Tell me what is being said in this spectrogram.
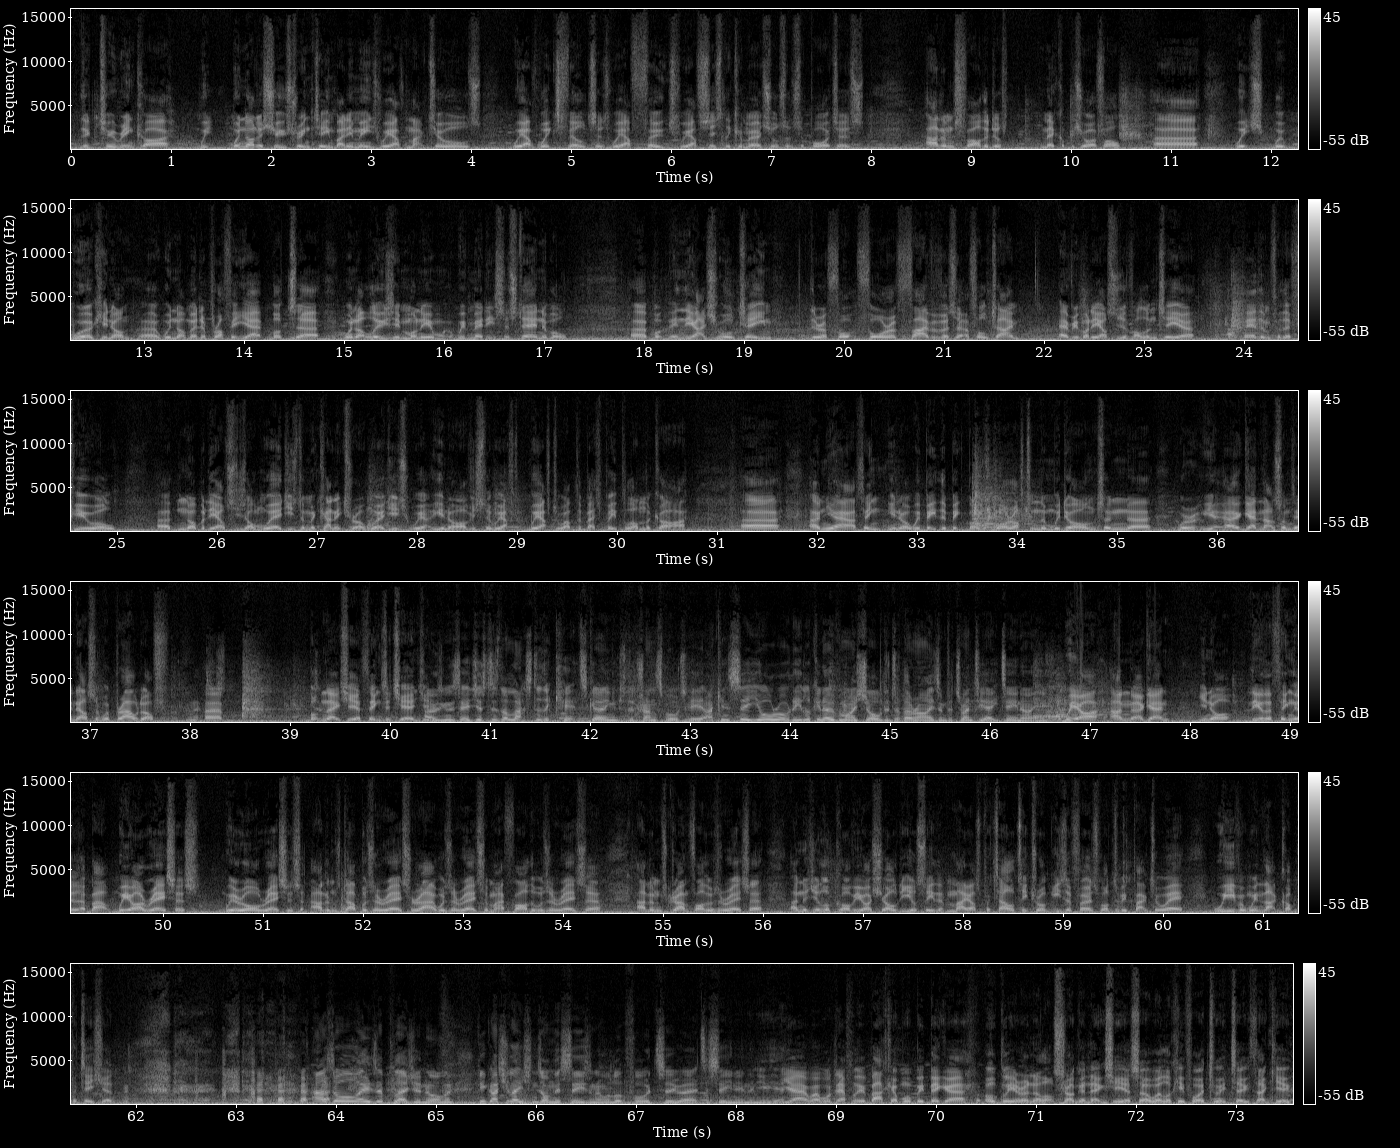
The touring car, we, we're not a shoestring team by any means. We have Mac tools, we have Wix filters, we have Fuchs, we have Ciceley commercials that support us. Adam's father does make up the shortfall, uh, which we're working on. Uh, we're not made a profit yet, but uh, we're not losing money and we've made it sustainable. Uh, but in the actual team, there are four, four or five of us that are full time. Everybody else is a volunteer. I pay them for the fuel. Uh, nobody else is on wages. The mechanics are on wages. We, you know, obviously we have to, we have to have the best people on the car. Uh, and yeah, I think you know we beat the big boys more often than we don't, and uh, we're again that's something else that we're proud of. Um, but next year things are changing. I was going to say, just as the last of the kits going into the transporter here, I can see you're already looking over my shoulder to the horizon for 2018, aren't you? We are, and again, you know, the other thing about we are racers we're all racers. Adam's dad was a racer, I was a racer, my father was a racer, Adam's grandfather was a racer. And as you look over your shoulder, you'll see that my hospitality truck is the first one to be packed away. We even win that competition. as always, a pleasure, Norman. Congratulations on this season, and we'll look forward to uh, to seeing you in the new year. Yeah, well, we'll definitely be back, and we'll be bigger, uglier, and a lot stronger next year. So we're looking forward to it too. Thank you.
